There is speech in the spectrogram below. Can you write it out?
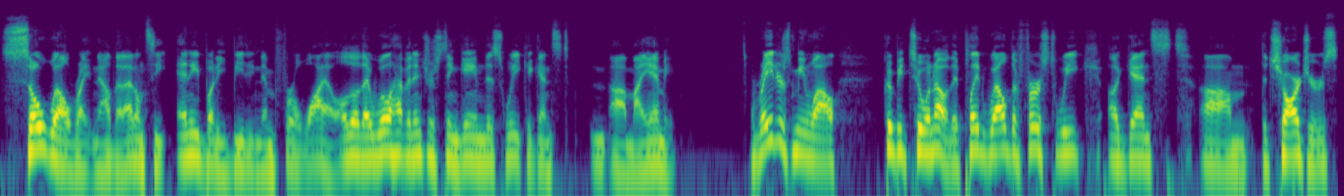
so well right now that I don't see anybody beating them for a while. Although they will have an interesting game this week against uh, Miami. Raiders, meanwhile, could be 2 0. They played well the first week against um, the Chargers.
